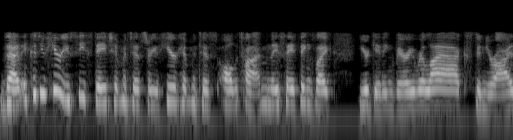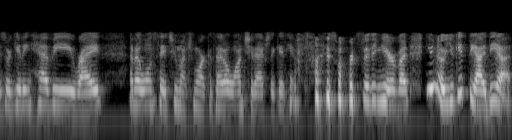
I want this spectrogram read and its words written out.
that because you hear you see stage hypnotists or you hear hypnotists all the time and they say things like you're getting very relaxed and your eyes are getting heavy, right? And I won't say too much more because I don't want you to actually get hypnotized while we're sitting here. But you know, you get the idea.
